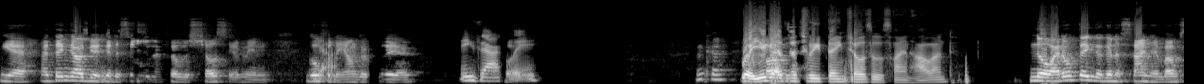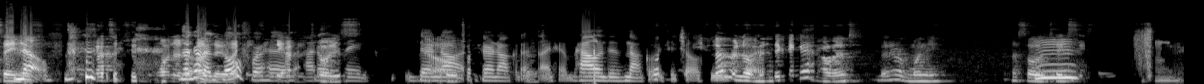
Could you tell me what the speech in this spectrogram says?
yeah, I think that would be a good decision if it was Chelsea. I mean, go for the younger player. exactly. Okay. Wait, you guys Um, actually think Chelsea will sign Haaland? No, I don't think they're gonna sign him. But I'm saying No, if you had to choose one or they're the gonna other, go like, for him. I don't choice, think they're No. not. They're not gonna sign him. Haaland is not going to Chelsea. You never know, but man. They can get Haaland. They have money. That's all it Mm. takes. these days. Mm.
